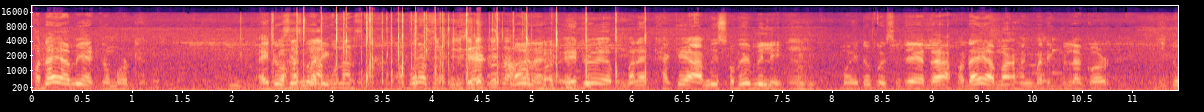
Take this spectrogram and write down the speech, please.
সদায় আমি এক নম্বৰত থাকোঁ। এইটো সাংবাদিক এইটো মানে থাকে, আমি চবেই মিলি। মই এইটো কৈছোঁ যে এটা সদায় আমাৰ সাংবাদিকবিলাকৰ যিটো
